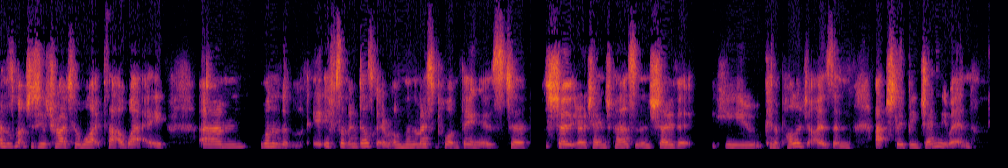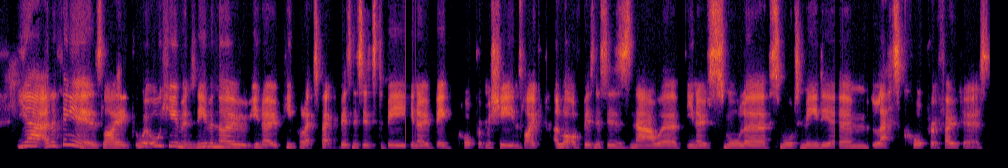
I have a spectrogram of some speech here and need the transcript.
And as much as you try to wipe that away, um, one of the if something does go wrong, then the most important thing is to show that you're a changed person and show that you can apologize and actually be genuine. Yeah, and the thing is, like, we're all humans, and even though you know people expect businesses to be, you know, big corporate machines, like a lot of businesses now are, you know, smaller, small to medium, less corporate focus,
